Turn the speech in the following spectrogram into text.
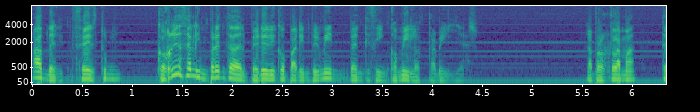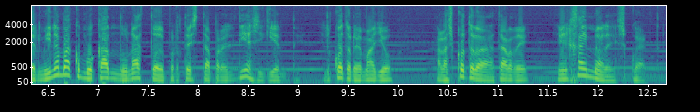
Advertisum corrió hacia la imprenta del periódico para imprimir 25.000 octavillas. La proclama terminaba convocando un acto de protesta para el día siguiente, el 4 de mayo, a las 4 de la tarde, en Jaime Square.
